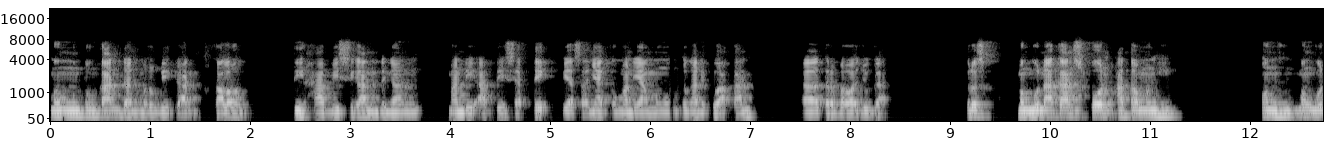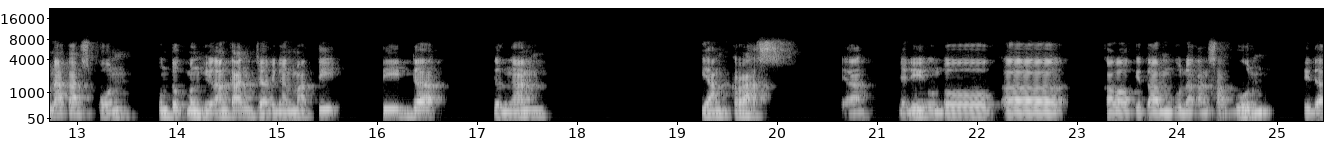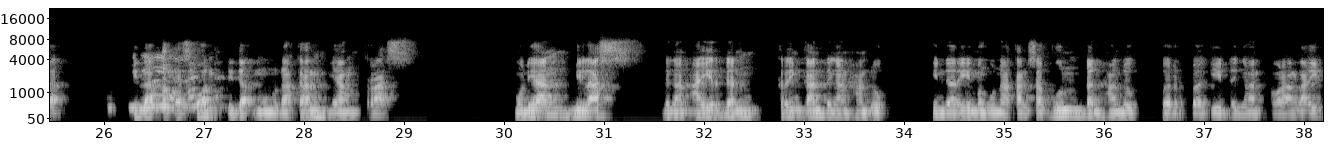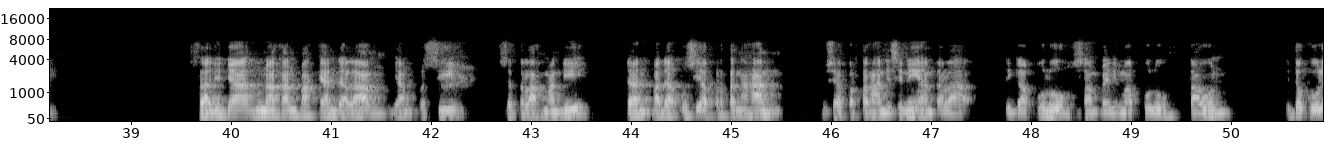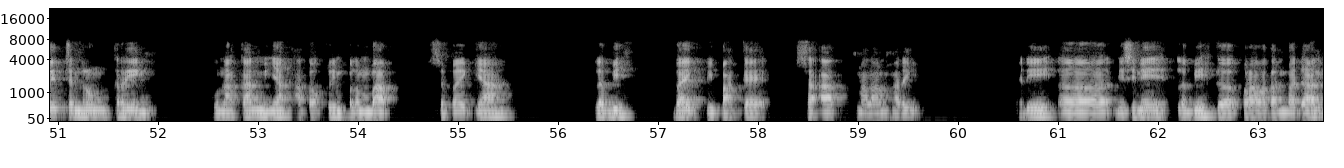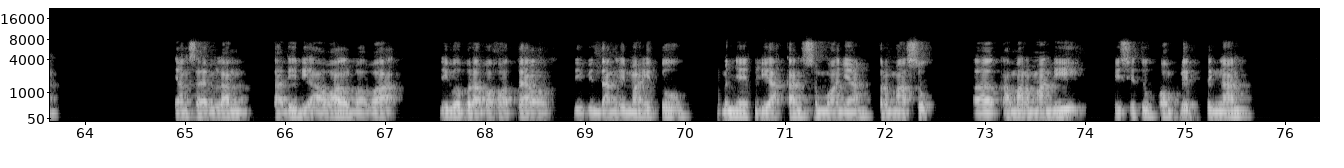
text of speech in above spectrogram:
menguntungkan dan merugikan. Kalau dihabiskan dengan mandi antiseptik, biasanya kuman yang menguntungkan itu akan uh, terbawa juga. Terus menggunakan spoon atau meng, menggunakan spoon untuk menghilangkan jaringan mati tidak dengan yang keras, ya. Jadi untuk uh, kalau kita menggunakan sabun tidak tidak pakai spon, tidak menggunakan yang keras. Kemudian bilas dengan air dan keringkan dengan handuk. Hindari menggunakan sabun dan handuk berbagi dengan orang lain. Selanjutnya, gunakan pakaian dalam yang bersih setelah mandi dan pada usia pertengahan. Usia pertengahan di sini antara 30 sampai 50 tahun. Itu kulit cenderung kering. Gunakan minyak atau krim pelembab. Sebaiknya lebih baik dipakai saat malam hari. Jadi eh, di sini lebih ke perawatan badan. Yang saya bilang tadi di awal bahwa di beberapa hotel di bintang 5 itu menyediakan semuanya termasuk eh, kamar mandi di situ komplit dengan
